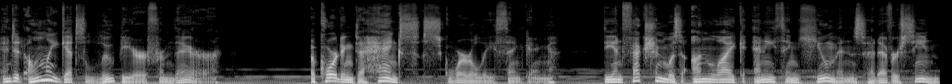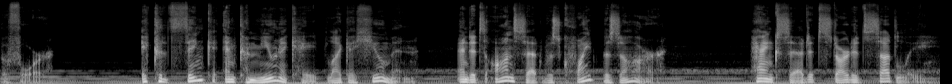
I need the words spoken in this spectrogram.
And it only gets loopier from there. According to Hank's squirrely thinking, the infection was unlike anything humans had ever seen before. It could think and communicate like a human, and its onset was quite bizarre. Hank said it started subtly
